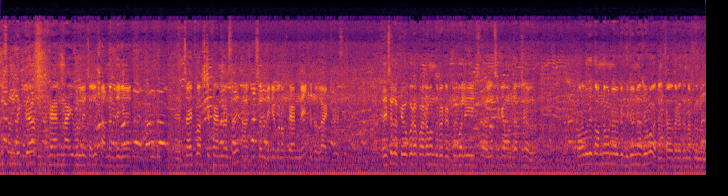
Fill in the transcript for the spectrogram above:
পিছন দিক দিয়ে ফ্যান নাই বললে চলে, সামনের দিকে চার পাঁচটি ফ্যান রয়েছে, আর পিছন দিকে কোনো ফ্যান নেই, শুধু লাইট রয়েছে। এই ছিল কেউ করে পায়রা বন্ধু রোডের পুবালি সাইলেন্সে কেমন যাত্রী হলো? পরবর্তীতে অন্য কোনো ভিডিও নিয়ে যাব এবং সাথে থাকার জন্য আপনার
